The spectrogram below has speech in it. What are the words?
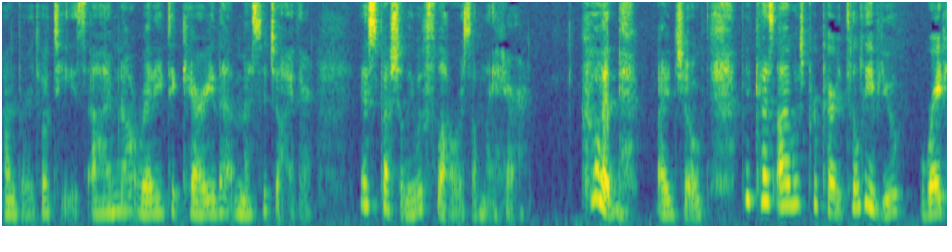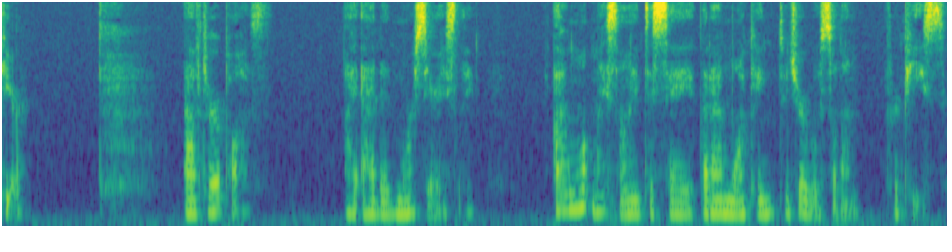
Alberto teased. I'm not ready to carry that message either, especially with flowers on my hair. Good, I joked, because I was prepared to leave you right here. After a pause, I added more seriously, I want my sign to say that I'm walking to Jerusalem for peace.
